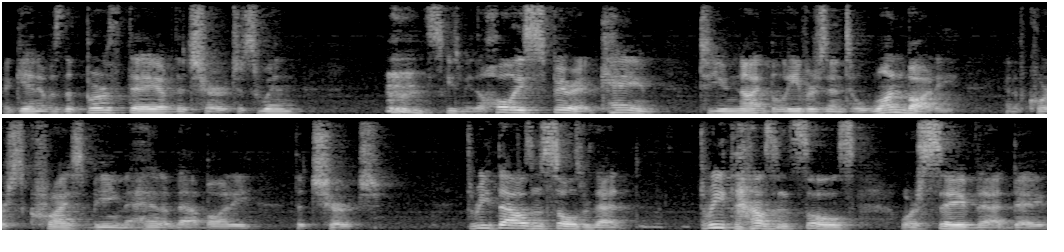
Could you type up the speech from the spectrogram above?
Again, it was the birthday of the church. It's when, excuse me, the Holy Spirit came to unite believers into one body, and of course, Christ being the head of that body, the church. 3,000 souls were that 3,000 souls were saved that day.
